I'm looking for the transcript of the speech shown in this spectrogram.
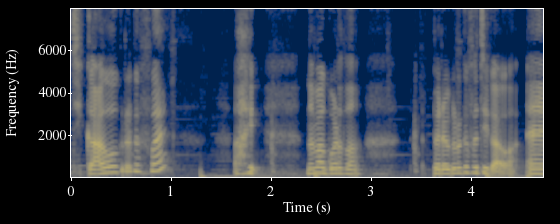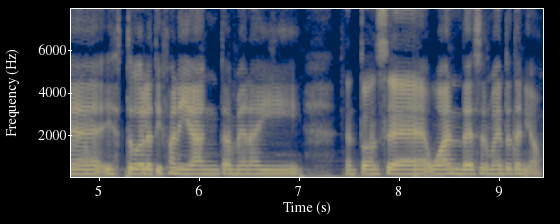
Chicago creo que fue. Ay, no me acuerdo. Pero creo que fue Chicago. Eh, y estuvo la Tiffany Young también ahí. Entonces, one debe ser muy entretenido.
